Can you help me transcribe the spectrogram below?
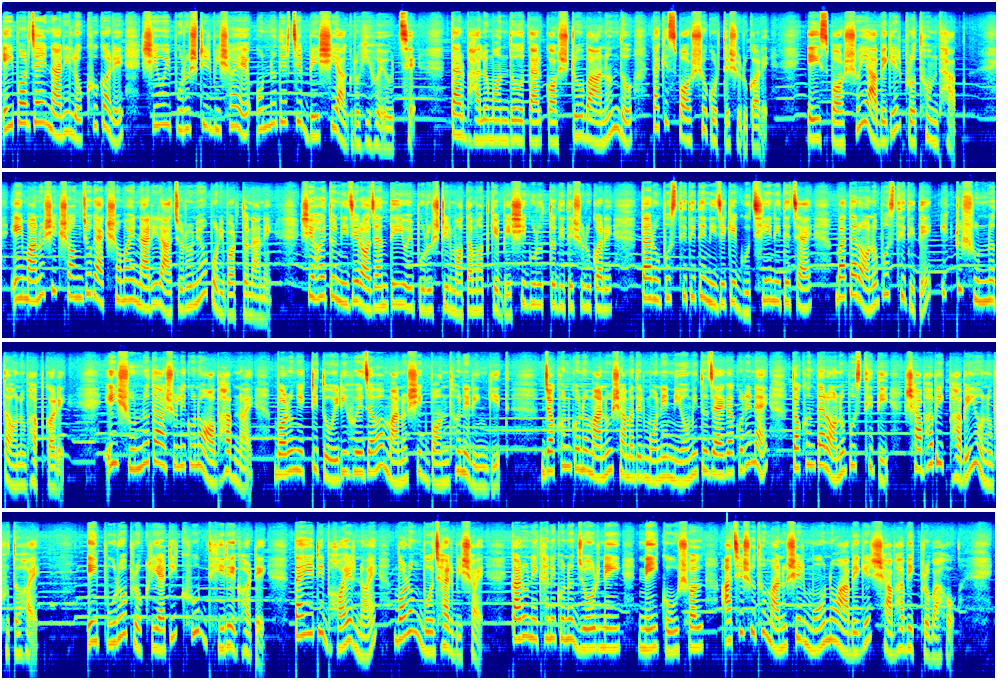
এই পর্যায়ে নারী লক্ষ্য করে, সে ওই পুরুষটির বিষয়ে অন্যদের চেয়ে বেশি আগ্রহী হয়ে উঠছে। তার ভালো মন্দ, তার কষ্ট বা আনন্দ তাকে স্পর্শ করতে শুরু করে। এই স্পর্শই আবেগের প্রথম ধাপ। এই মানসিক সংযোগ একসময় নারীর আচরণেও পরিবর্তন আনে। সে হয়তো নিজের অজান্তেই ওই পুরুষটির মতামতকে বেশি গুরুত্ব দিতে শুরু করে, তার উপস্থিতিতে নিজেকে গুছিয়ে নিতে চায় বা তার অনুপস্থিতিতে একটু শূন্যতা অনুভব করে। এই শূন্যতা আসলে কোনো অভাব নয়, বরং একটি তৈরি হয়ে যাওয়া মানসিক বন্ধনের ইঙ্গিত। যখন কোনো মানুষ আমাদের মনে নিয়মিত জায়গা করে নেয়, তখন তার অনুপস্থিতি স্বাভাবিকভাবেই অনুভূত হয়। এই পুরো প্রক্রিয়াটি খুব ধীরে ঘটে, তাই এটি ভয়ের নয়, বরং বোঝার বিষয়। কারণ এখানে কোনো জোর নেই নেই কৌশল, আছে শুধু মানুষের মন ও আবেগের স্বাভাবিক প্রবাহ।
